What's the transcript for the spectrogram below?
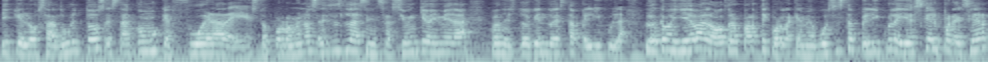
y que los adultos están como que fuera de esto. Por lo menos esa es la sensación que a mí me da cuando estoy viendo esta película. Lo que lleva a la otra parte por la que me gusta esta película y es que al parecer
